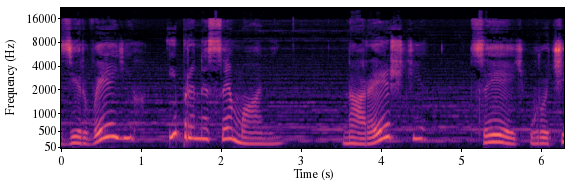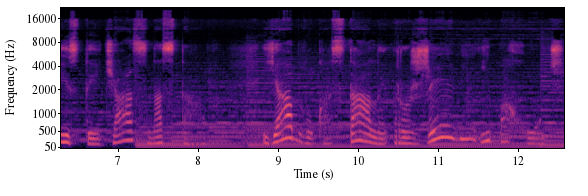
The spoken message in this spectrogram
зірве їх і принесе мамі. Нарешті цей урочистий час настав. Яблука стали рожеві і пахучі.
